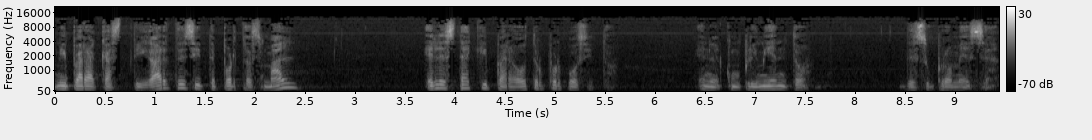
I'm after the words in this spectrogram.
ni para castigarte si te portas mal. Él está aquí para otro propósito, en el cumplimiento de su promesa.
